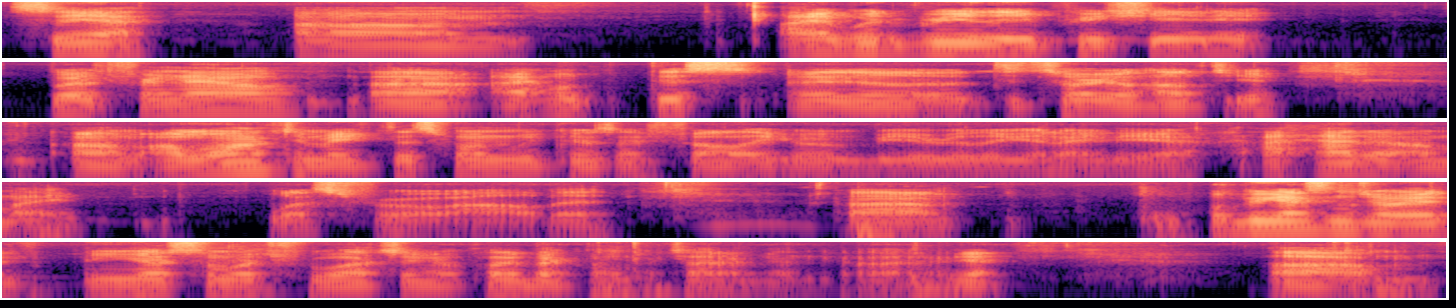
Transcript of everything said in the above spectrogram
So yeah, um, I would really appreciate it. But for now, uh, I hope this uh, tutorial helped you. Um, I wanted to make this one because I felt like it would be a really good idea. I had it on my list for a while, but um, hope you guys enjoyed. Thank you guys so much for watching. I'll play back one more time. And uh, yeah, um,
